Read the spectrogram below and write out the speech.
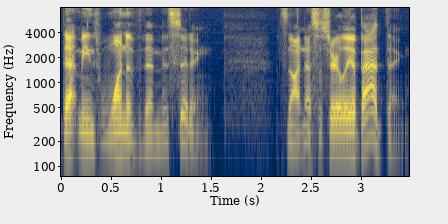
That means one of them is sitting. It's not necessarily a bad thing.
